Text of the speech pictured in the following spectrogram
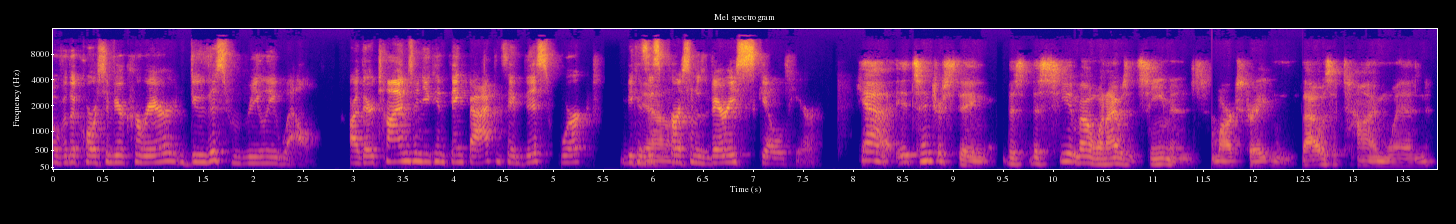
over the course of your career do this really well? Are there times when you can think back and say, this worked because yeah. this person was very skilled here? Yeah, it's interesting. This the CMO when I was at Siemens, Mark Straighten, that was a time when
